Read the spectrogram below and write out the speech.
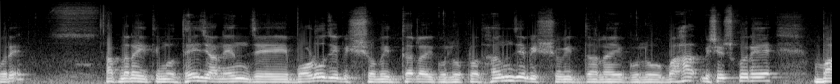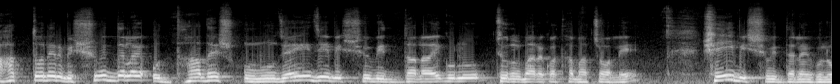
করে আপনারা ইতিমধ্যেই জানেন যে বড় যে বিশ্ববিদ্যালয়গুলো, প্রধান যে বিশ্ববিদ্যালয়গুলো, বাহা, বিশেষ করে বাহাত্তরের বিশ্ববিদ্যালয় অধ্যাদেশ অনুযায়ী যে বিশ্ববিদ্যালয়গুলো চলবার কথা বা চলে, সেই বিশ্ববিদ্যালয়গুলো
